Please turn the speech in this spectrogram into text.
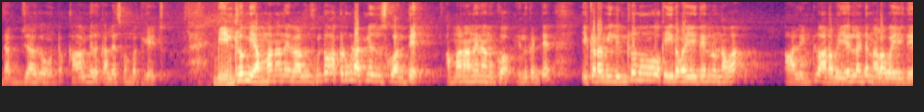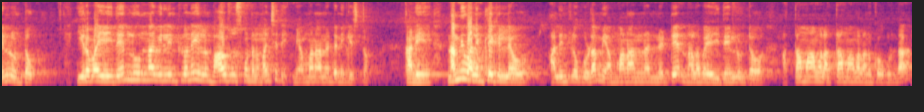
దర్జాగా ఉంటావు. కాళ్ళ మీద కళ్ళేసుకొని బతికేయచ్చు. మీ ఇంట్లో మీ అమ్మ నాన్న ఎలా చూసుకుంటావు అక్కడ కూడా అట్నే చూసుకో అంతే. అమ్మ నాన్ననే అనుకో. ఎందుకంటే ఇక్కడ వీళ్ళ ఇంట్లో నువ్వు ఒక ఇరవై ఐదేళ్ళు ఉన్నావా? వాళ్ళ ఇంట్లో అరవై ఏళ్ళు అంటే నలభై ఐదేళ్ళు ఉంటావు. ఇరవై ఐదేళ్ళు ఉన్న వీళ్ళ ఇంట్లోనే వీళ్ళని బాగా చూసుకుంటాను మంచిది. మీ అమ్మ నాన్న అంటే నీకు ఇష్టం. కానీ నమ్మి వాళ్ళ ఇంట్లోకి వెళ్ళావు. వాళ్ళ ఇంట్లో కూడా మీ అమ్మ నాన్న అన్నట్టే నలభై ఐదేళ్ళు ఉంటావు. అత్తామామలు అత్తామామలు అనుకోకుండా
